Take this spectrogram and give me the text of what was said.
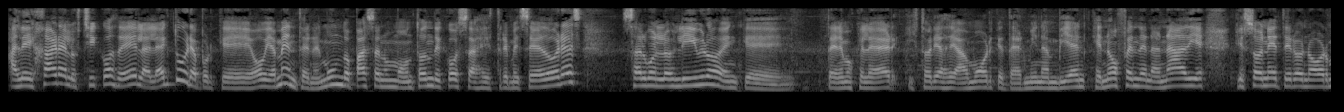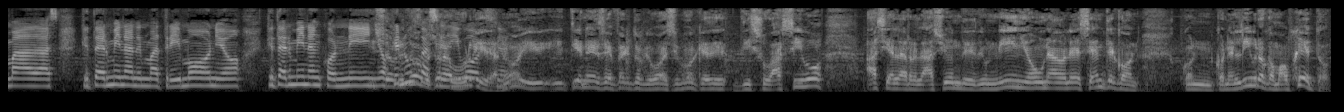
alejar a los chicos de la lectura, porque obviamente en el mundo pasan un montón de cosas estremecedoras, salvo en los libros en que tenemos que leer historias de amor que terminan bien, que no ofenden a nadie, que son heteronormadas, que terminan en matrimonio, que terminan con niños, que nunca se divorcian. ¿no? Y, tiene ese efecto que vos decís que es disuasivo hacia la relación de, un niño o un adolescente con, con el libro como objeto.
